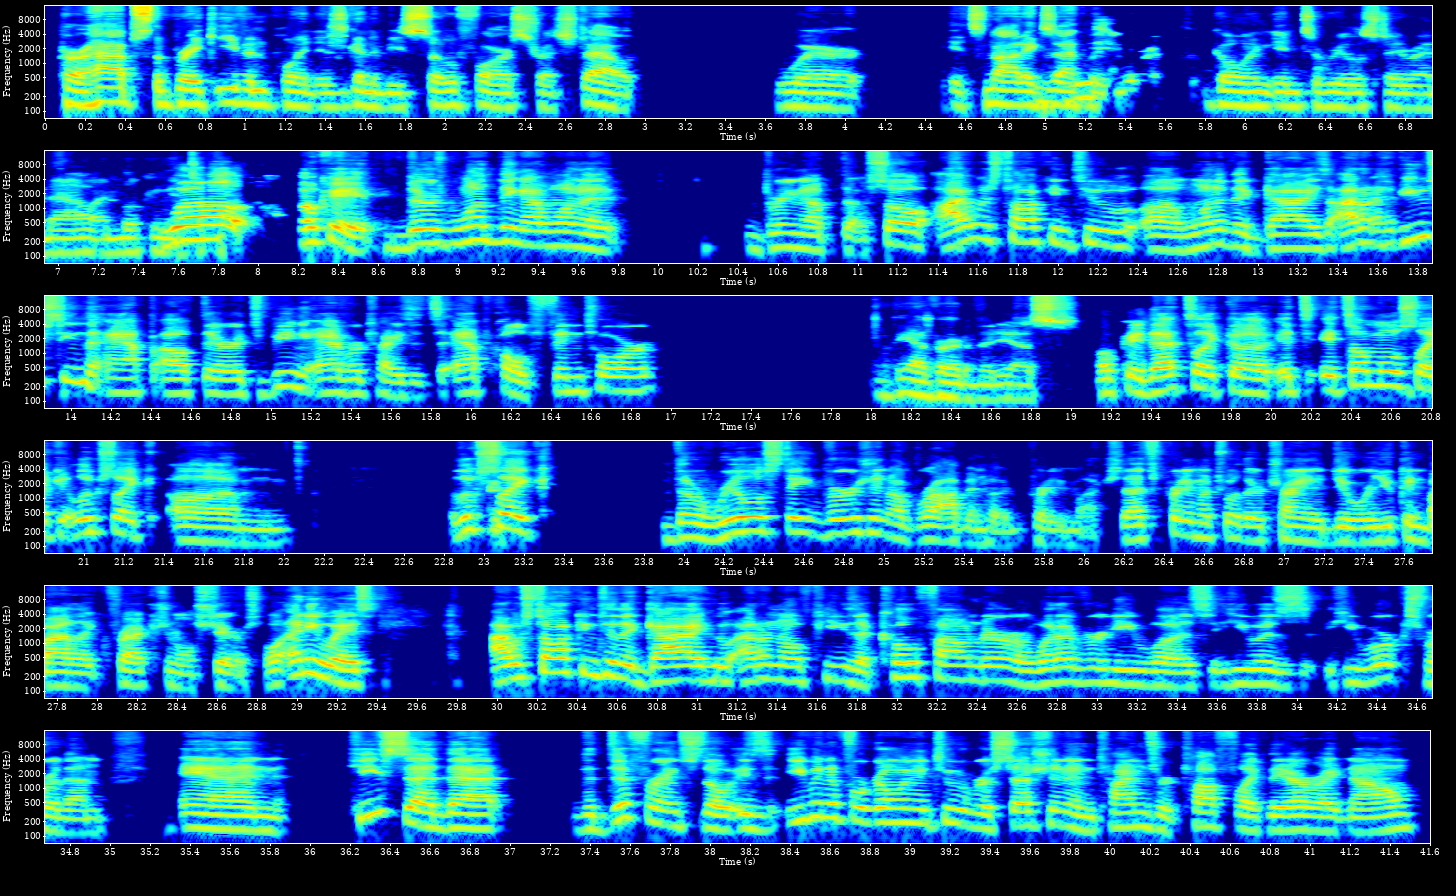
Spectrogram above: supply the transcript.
perhaps the break even point is going to be so far stretched out where it's not exactly worth going into real estate right now and looking into Well, okay. There's one thing I want to bring up though. So I was talking to uh, one of the guys. I don't. Have you seen the app out there? It's being advertised. It's an app called Fintor. I think I've heard of it, yes. Okay, that's like a. It's it's almost like it looks like um, it looks like the real estate version of Robinhood, pretty much. That's pretty much what they're trying to do, where you can buy like fractional shares. Well, anyways, I was talking to the guy who I don't know if he's a co-founder or whatever he was. He was he works for them, and he said that the difference though is even if we're going into a recession and times are tough like they are right now,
